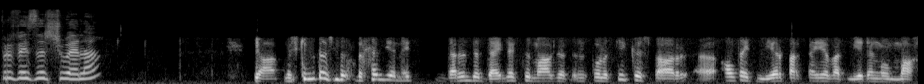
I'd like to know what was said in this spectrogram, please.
Professor Schuela? Ja, miskien moet ons begin weer net daarin dit duidelik te maak dat in politiek is daar uh, altyd meer partye wat meeding om mag.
